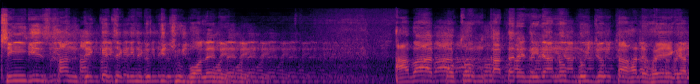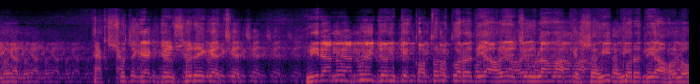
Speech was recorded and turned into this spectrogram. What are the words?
চিঙ্গিস খান দেখেছে কিন্তু কিছু বলেনি। আবার প্রথম কাতারে নিরানব্বই জন তাহলে হয়ে গেল। একশো থেকে একজন সরে গেছে। নিরানব্বই জনকে কতল করে দেওয়া হয়েছে, উলামাকে শহীদ করে দেওয়া হলো।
